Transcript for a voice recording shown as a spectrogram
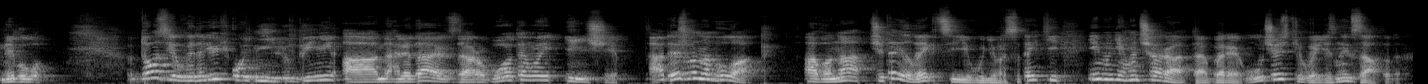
не було. Дозвіл видають одній людині, а наглядають за роботами інші. А де ж вона була? А вона читає лекції в університеті імені Гончара та бере участь у виїзних заходах.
